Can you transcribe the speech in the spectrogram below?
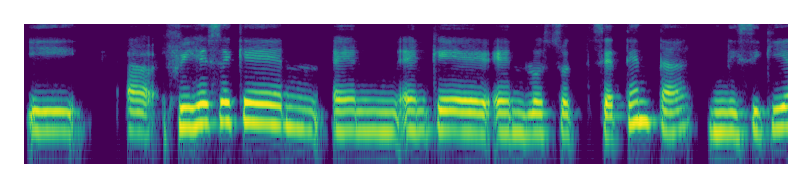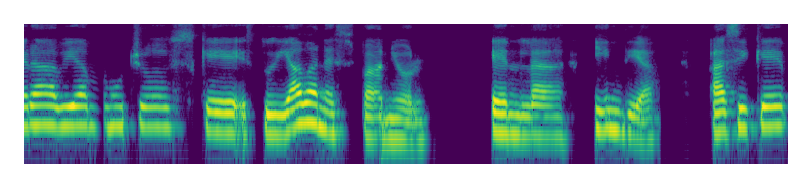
Y uh, fíjese que en, en, que en los 70 ni siquiera había muchos que estudiaban español en la India. Así que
